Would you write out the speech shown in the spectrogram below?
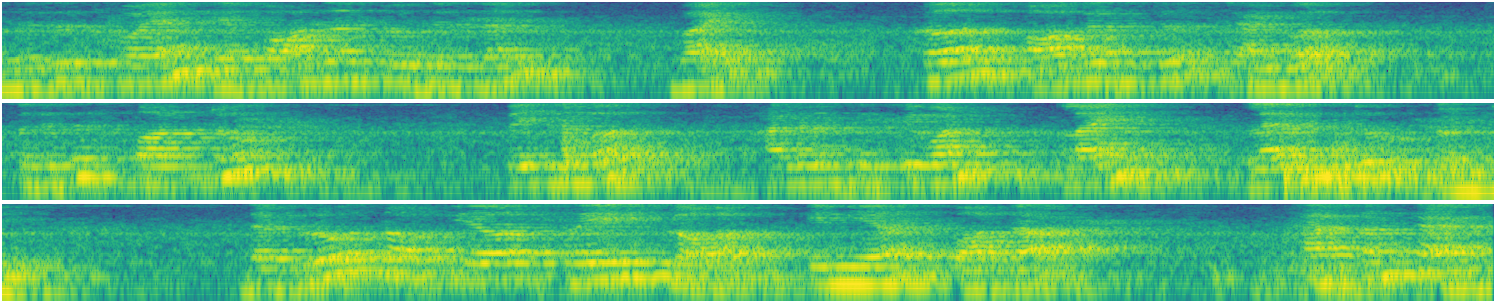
So this is poem A Father to His Son by Carl August Sandburg. So this is part 2, page number 161, lines 11 to 20. The growth of a frail flower in a potter has sometimes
